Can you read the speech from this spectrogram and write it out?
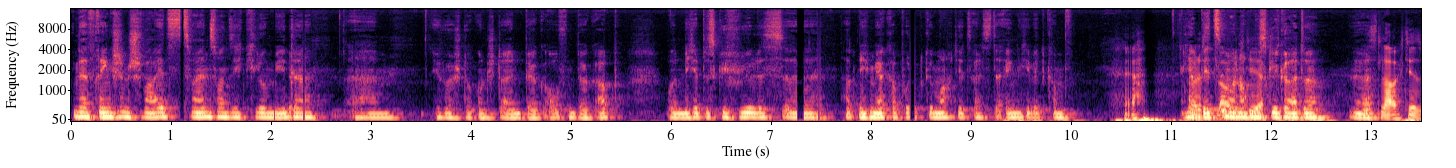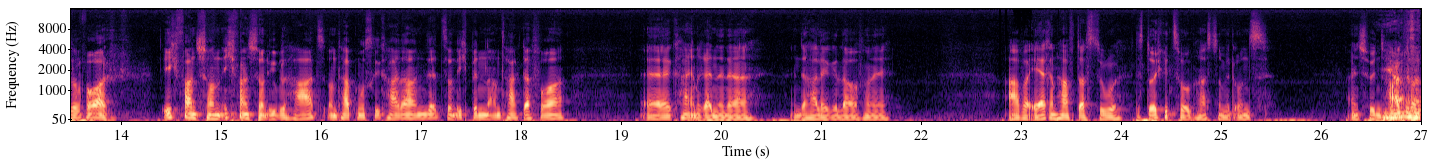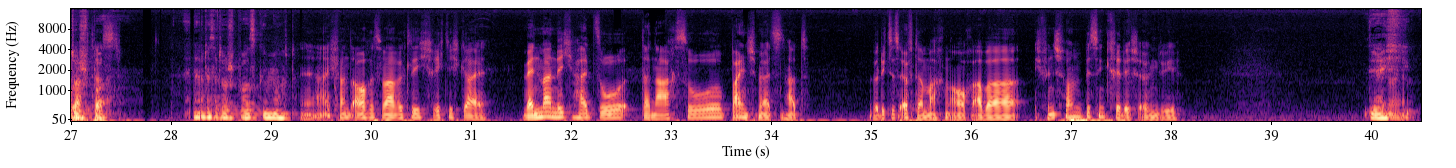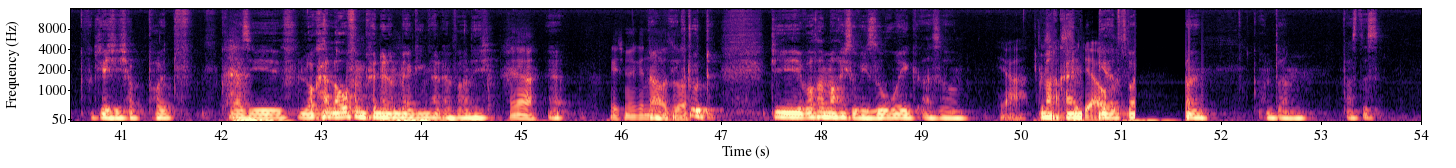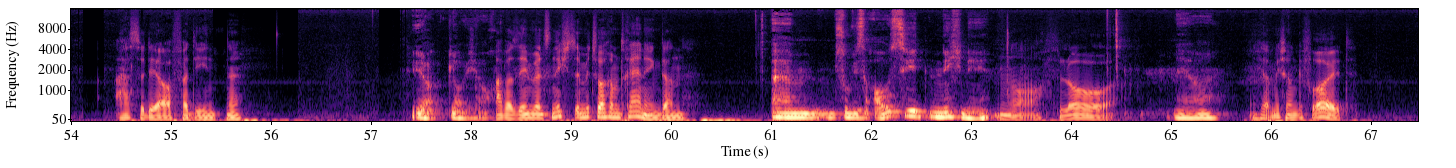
in der fränkischen Schweiz, 22 Kilometer ähm, über Stock und Stein, bergauf und bergab. Und ich habe das Gefühl, das äh, hat mich mehr kaputt gemacht jetzt als der eigentliche Wettkampf. Ja, ich habe jetzt immer noch dir. Muskelkater. Ja. Das glaube ich dir sofort. Ich fand schon, ich fand schon übel hart und habe Muskelkater jetzt und ich bin am Tag davor äh, kein Rennen in der, in der Halle gelaufen. Ey. Aber ehrenhaft, dass du das durchgezogen hast und mit uns einen schönen Tag ja, verbracht hast. Ja, das hat auch Spaß gemacht. Ja, ich fand auch, es war wirklich richtig geil. Wenn man nicht halt so danach so Beinschmerzen hat würde ich das öfter machen auch, aber ich finde es schon ein bisschen kritisch irgendwie. Ja, ich naja. wirklich, ich habe heute quasi locker laufen können und mehr ging halt einfach nicht. Ja. ja. Geht mir genauso. Ja, gut, die Woche mache ich sowieso ruhig, also ja, mach keinen Bier und dann passt es. Hast du dir auch verdient, ne? Ja, glaube ich auch. Aber sehen wir uns nicht Mittwoch im Training dann? Ähm, so wie es aussieht, nicht, nee. Oh, Flo. Ja. Ich habe mich schon gefreut.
